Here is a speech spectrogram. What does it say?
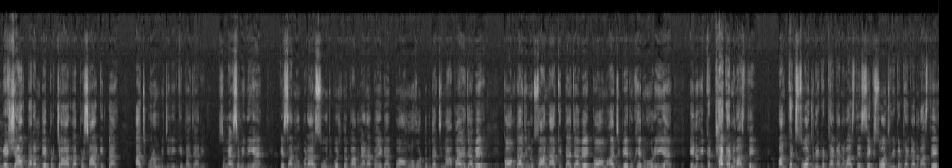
ਹਮੇਸ਼ਾ ਧਰਮ ਦੇ ਪ੍ਰਚਾਰ ਦਾ ਪ੍ਰਸਾਰ ਕੀਤਾ, ਅੱਜ ਉਹਨਾਂ ਨੂੰ ਵੀ ਜਲੀਲ ਕੀਤਾ ਜਾ ਰਿਹਾ। ਸੋ ਮੈਂ ਸਮਝਦੀ ਹਾਂ ਕਿ ਸਾਨੂੰ ਬੜਾ ਸੂਝ-ਬੂਝ ਤੋਂ ਕੰਮ ਲੈਣਾ ਪਏਗਾ, ਕੌਮ ਨੂੰ ਹੋਰ ਦੁਬਿਧਾ ਚ ਨਾ ਪਾਇਆ ਜਾਵੇ, ਕੌਮ ਦਾ ਅੱਜ ਨੁਕਸਾਨ ਨਾ ਕੀਤਾ ਜਾਵੇ, ਕੌਮ ਅੱਜ ਬੇਰੁਖੇ ਹੋ ਰਹੀ ਹੈ। ਇਹਨੂੰ ਇਕੱਠਾ ਕਰਨ ਵਾਸਤੇ, ਪੰਥਕ ਸੋਚ ਨੂੰ ਇਕੱਠਾ ਕਰਨ ਵਾਸਤੇ, ਸਿੱਖ ਸੋਚ ਨੂੰ ਇਕੱਠਾ ਕਰਨ ਵਾਸਤੇ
